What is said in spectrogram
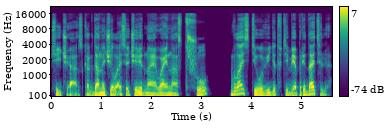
Сейчас, когда началась очередная война с Тшу, власти увидят в тебе предателя,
